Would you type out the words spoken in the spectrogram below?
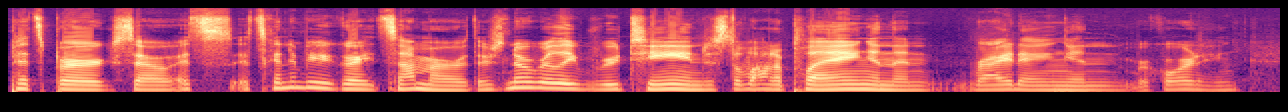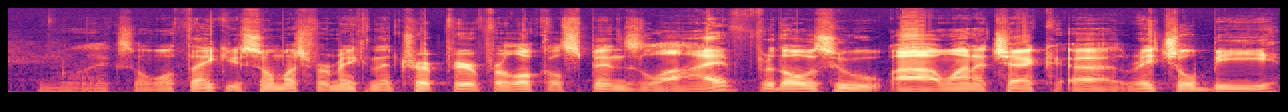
Pittsburgh, so it's it's going to be a great summer. There's no really routine, just a lot of playing and then writing and recording. Well, excellent. Well, thank you so much for making the trip here for Local Spins Live. For those who uh, want to check uh, Rachel B's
